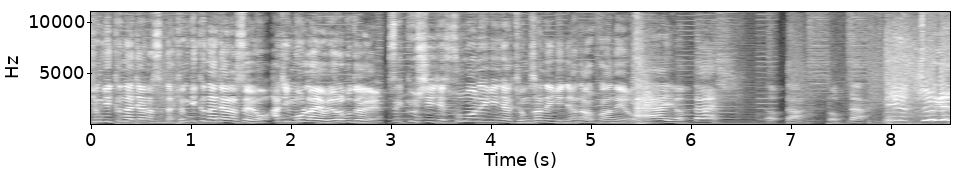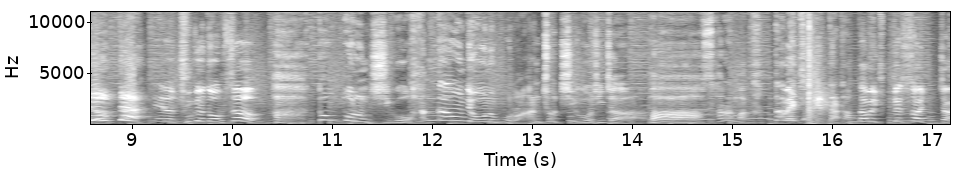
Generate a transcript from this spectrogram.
경기 끝나지 않았습니다. 경기 끝나지 않았어요. 아직 몰라요 여러분들. 세큐씨 이제 수원행이냐 경산행이냐 나올 거 아니에요. 아이 없다 씨. 없다 없다. 때려 죽여도 없다! 때려 죽여도 없어! 아 똥볼은 치고 한가운데 오는 볼은 안 쳐치고 진짜. 아 사람 막 답답해 죽겠다. 답답해 죽겠어 진짜.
